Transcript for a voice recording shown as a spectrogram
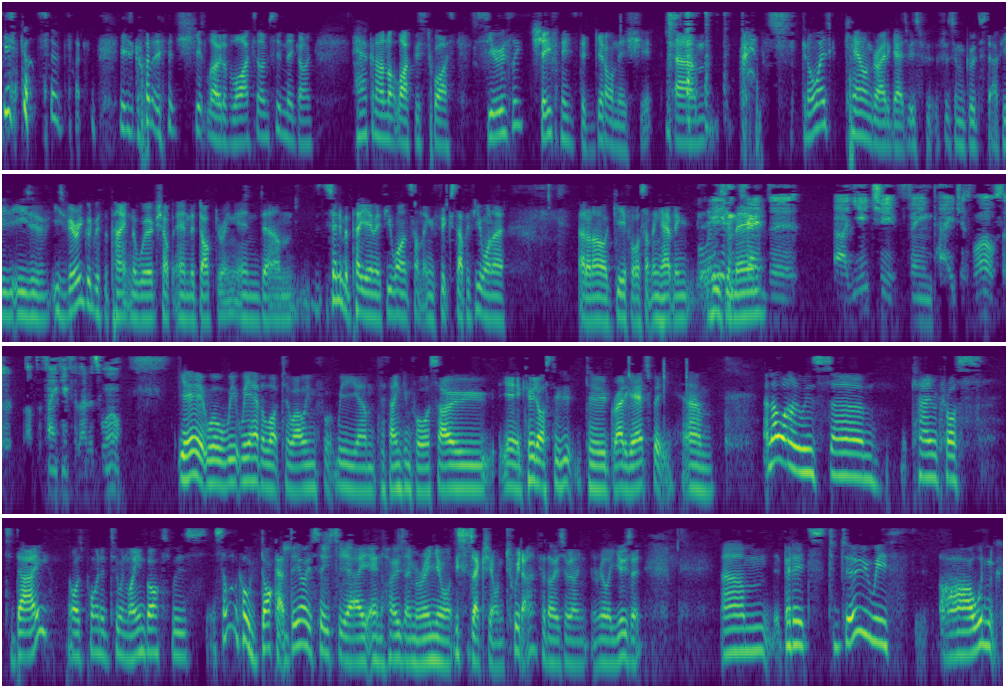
he's got some fucking, he's got a shitload of likes and I'm sitting there going, how can I not like this twice? Seriously? Chief needs to get on this shit. Um, can always count on Greater Gatsby for, for some good stuff. He, he's a, he's very good with the paint in the workshop and the doctoring. And um, send him a PM if you want something fixed up. If you want a, I don't know, a GIF or something happening. Well, he's he your even man. created the uh, YouTube theme page as well, so I'd like to thank him for that as well. Yeah, well, we we have a lot to owe him for. We um to thank him for. So yeah, kudos to to Grady Gatsby. Um, another one I was um came across today. I was pointed to in my inbox was someone called Docker, D-O-C-C-A, and Jose Mourinho. This is actually on Twitter for those who don't really use it. Um, but it's to do with, oh, I wouldn't,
